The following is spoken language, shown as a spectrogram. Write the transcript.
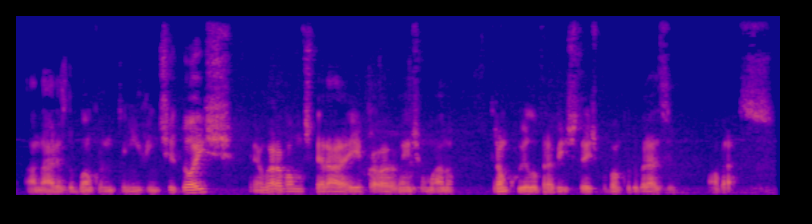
a análise do banco em 22 e agora vamos esperar aí provavelmente um ano tranquilo para 23 para o Banco do Brasil. Um abraço.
